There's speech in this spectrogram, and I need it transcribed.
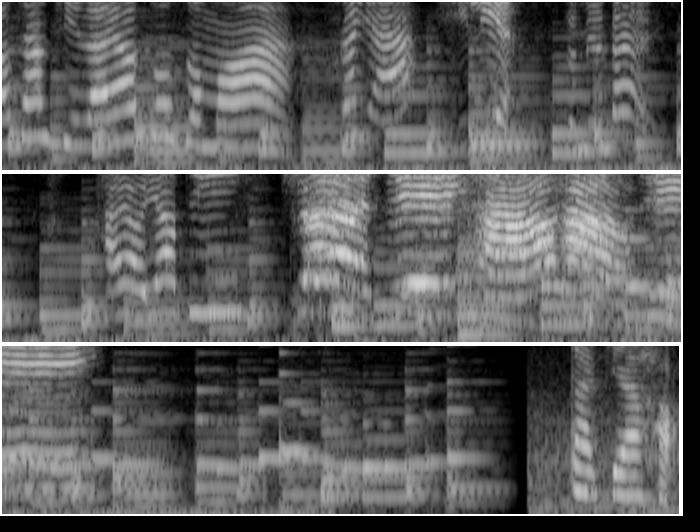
早上起来要做什么啊？刷牙、洗脸、整棉被，还有要听《圣经》，好好听。大家好，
